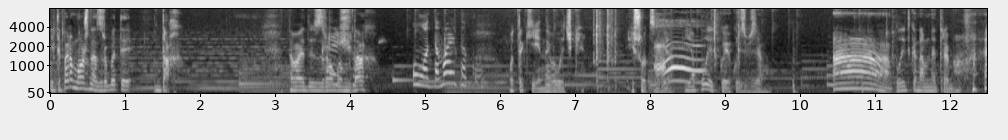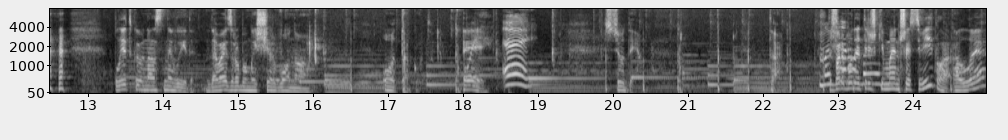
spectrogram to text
І тепер можна зробити дах. Давай зробимо Хорошо. дах. О, давай таку. Отакі невеличкі. І що це я? Я плитку якусь взяв. А, плитка нам не треба. Плиткою в нас не вийде. Давай зробимо з червоного. Отак от. Ей, Ей, сюди. Так. Ми Тепер буде трішки менше світла, але.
